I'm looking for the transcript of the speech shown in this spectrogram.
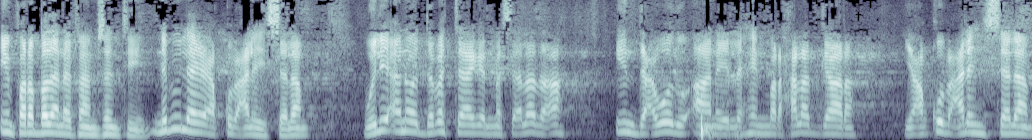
in fara badan aad fahamsantihiin. Nebiyullahi yacquub calayhi salaam weli anoo daba taagan masalada ah in dacwadu aanay lahayn marxalad gaara. Yacquub calayhi salaam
